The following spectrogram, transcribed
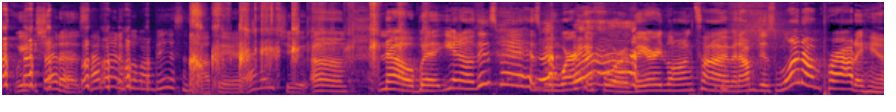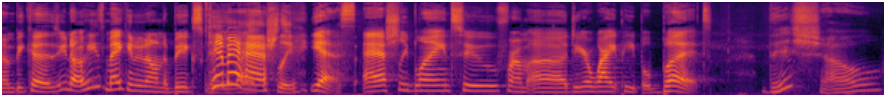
We shut up. Stop trying to put my business out there. I hate you. Um, no, but you know this man has been working for a very long time, and I'm just one. I'm proud of him because you know he's making it on the big screen. him and Like, Ashley. Yes, Ashley Blaine too from uh Dear White People. But this show,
